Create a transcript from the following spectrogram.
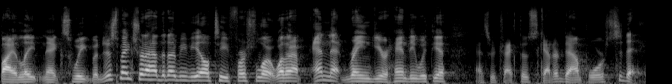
by late next week. But just make sure to have the WVLT First Alert Weather app and that rain gear handy with you as we track those scattered downpours today.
